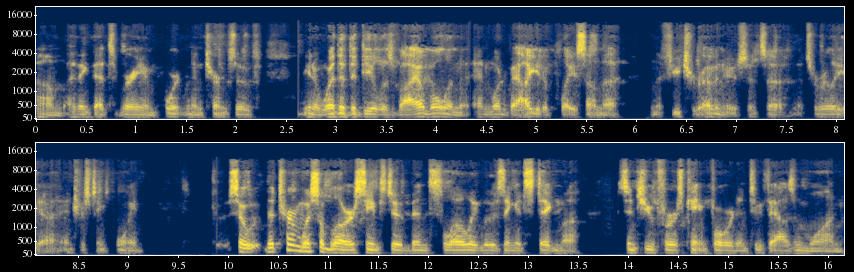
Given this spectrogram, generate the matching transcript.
um, I think that's very important in terms of you know whether the deal is viable and, and what value to place on the on the future revenues. It's a it's a really uh, interesting point. So the term whistleblower seems to have been slowly losing its stigma since you first came forward in 2001.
